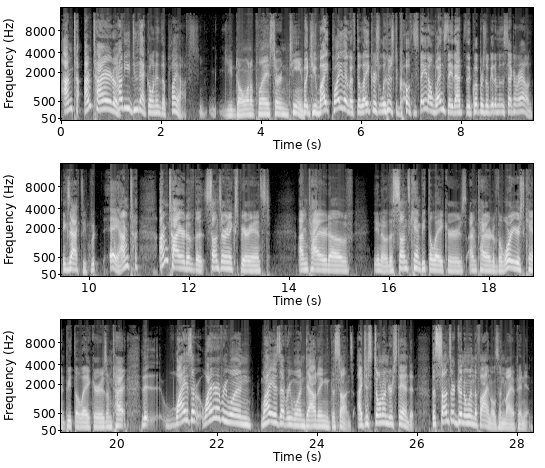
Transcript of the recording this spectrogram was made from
I'm t- I'm tired of How do you do that going into the playoffs? you don't want to play certain teams. But you might play them if the Lakers lose to Golden State on Wednesday. That the Clippers will get them in the second round. Exactly. But hey, I'm t- I'm tired of the Suns are inexperienced. I'm tired of you know the Suns can't beat the Lakers. I'm tired of the Warriors can't beat the Lakers. I'm tired. Why is there, why are everyone why is everyone doubting the Suns? I just don't understand it. The Suns are going to win the finals, in my opinion.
